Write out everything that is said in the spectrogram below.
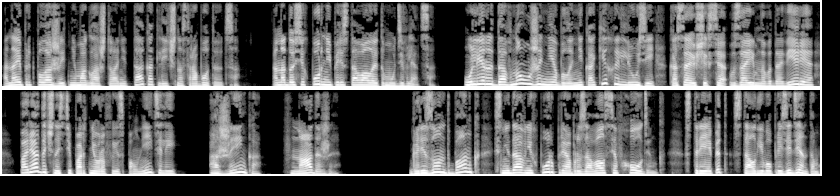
она и предположить не могла, что они так отлично сработаются. Она до сих пор не переставала этому удивляться. У Леры давно уже не было никаких иллюзий, касающихся взаимного доверия, порядочности партнеров и исполнителей, а Женька, надо же. Горизонт Банк с недавних пор преобразовался в холдинг. Стрепет стал его президентом,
